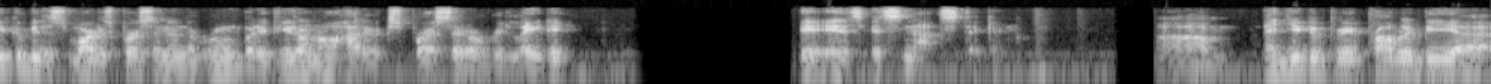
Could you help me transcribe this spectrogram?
you could be the smartest person in the room, but if you don't know how to express it or relate it, it it's it's not sticking. Um, and you could be, probably be a,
